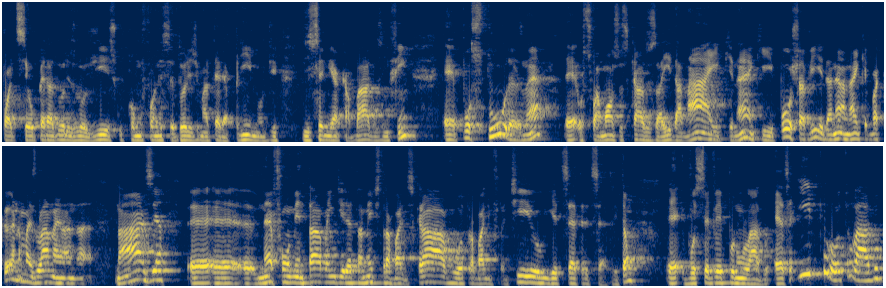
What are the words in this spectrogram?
pode ser operadores logísticos, como fornecedores de matéria-prima, de, de semi-acabados, enfim, é, posturas, né, é, os famosos casos aí da Nike, né, que, poxa vida, né, a Nike é bacana, mas lá na, na na Ásia, é, é, né, fomentava indiretamente trabalho escravo ou trabalho infantil e etc, etc. Então, é, você vê por um lado essa, e por outro lado,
